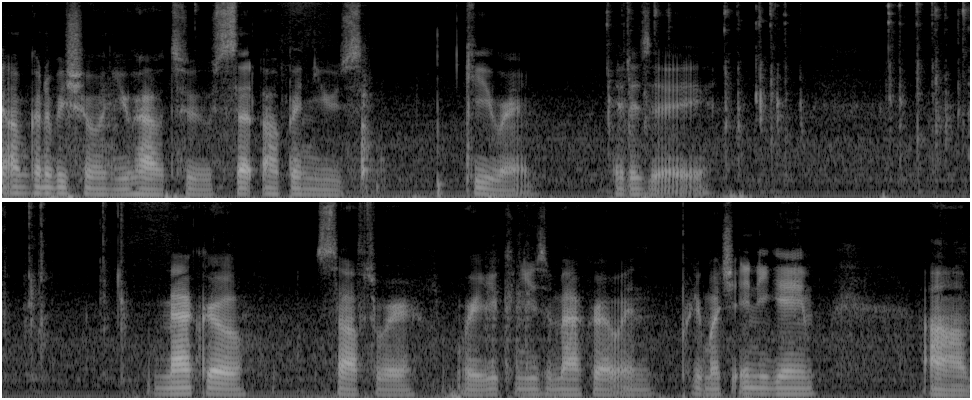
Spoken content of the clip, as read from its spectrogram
I'm going to be showing you how to set up and use KeyRan. It is a macro software where you can use a macro in pretty much any game. Um,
